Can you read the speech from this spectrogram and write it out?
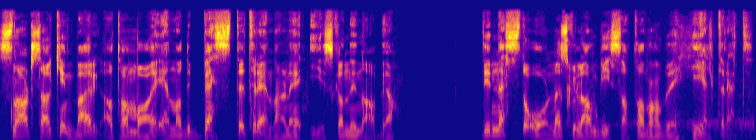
Snart sa Kindberg at han var en av de beste trenerne i Skandinavia. De neste årene skulle han vise at han hadde helt rett.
